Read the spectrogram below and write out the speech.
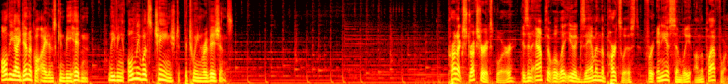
all the identical items can be hidden, leaving only what's changed between revisions. Product Structure Explorer is an app that will let you examine the parts list for any assembly on the platform.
